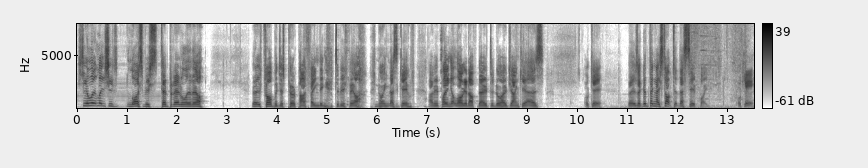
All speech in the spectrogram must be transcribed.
She looked like she lost me temporarily there. But it's probably just poor pathfinding, to be fair, knowing this game. I've been playing it long enough now to know how janky it is. Okay, But it was a good thing I stopped at this save point. Okay.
